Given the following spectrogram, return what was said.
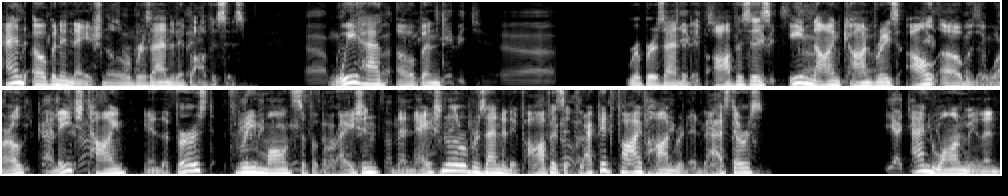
and opening national representative offices. We have opened representative offices in nine countries all over the world, and each time, in the first three months of operation, the National Representative Office attracted 500 investors and $1 million.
